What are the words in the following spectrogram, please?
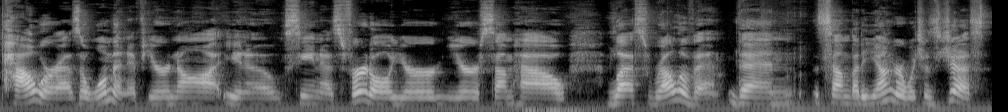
power as a woman if you're not you know seen as fertile you're you're somehow less relevant than somebody younger which is just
